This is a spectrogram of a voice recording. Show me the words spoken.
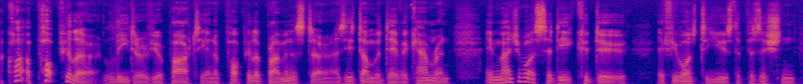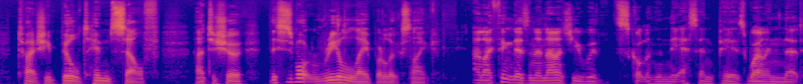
a, quite a popular leader of your party and a popular prime minister, as he's done with David Cameron. Imagine what Sadiq could do if he wants to use the position to actually build himself and to show this is what real Labour looks like. And I think there's an analogy with Scotland and the SNP as well, in that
